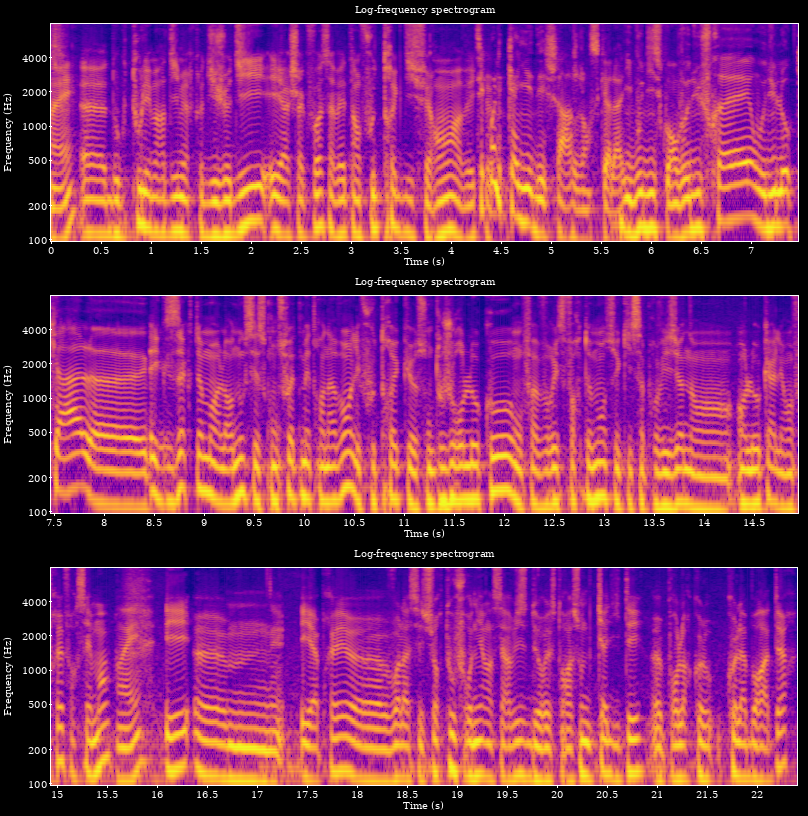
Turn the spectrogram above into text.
Ouais. Donc tous les mardis, mercredis, jeudi, et à chaque fois ça va être un food truck différent avec. C'est quoi le cahier des charges dans ce cas-là? Ils vous disent quoi? On veut du frais, on veut du local euh, Exactement. Alors nous, c'est ce qu'on souhaite mettre en avant. Les food trucks sont toujours locaux. On favorise fortement ceux qui s'approvisionnent en, en local et en frais, forcément. Et, euh, et après, euh, voilà, c'est surtout fournir un service de restauration de qualité euh, pour leurs col- collaborateurs.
